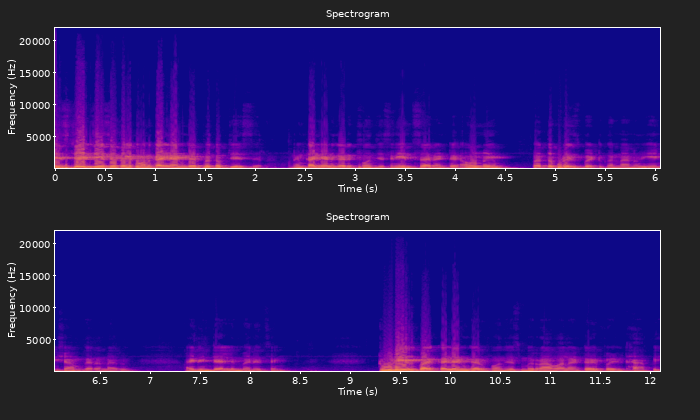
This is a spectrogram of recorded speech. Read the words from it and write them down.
హెసిటేట్ చేసేదానికి మన కళ్యాణ్ గారు పికప్ చేశారు. నేను కళ్యాణ్ గారికి ఫోన్ చేశాను. ఏంటి సార్ అంటే అవును పెద్ద ప్రైస్ పెట్టుకున్నాను. ఏం శ్యామ్ గారు అన్నారు. I didn't tell anything two days back Kalyan garu phone చేసి మీరు రావాలంటే ఐ ఫెల్ట్ హ్యాపీ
